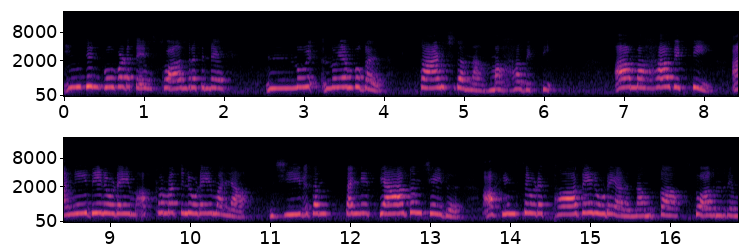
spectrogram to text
ഇന്ത്യൻ ഭൂപടത്തെ സ്വാതന്ത്ര്യത്തിന്റെ നുയമ്പുകൾ കാണിച്ചു തന്ന മഹാവ്യക്തി. ആ മഹാവ്യക്തി അനീതിയിലൂടെയും അക്രമത്തിലൂടെയുമല്ല ജീവിതം തന്നെ ത്യാഗം ചെയ്ത് അഹിംസയുടെ പാതയിലൂടെയാണ് നമുക്ക് ആ സ്വാതന്ത്ര്യം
